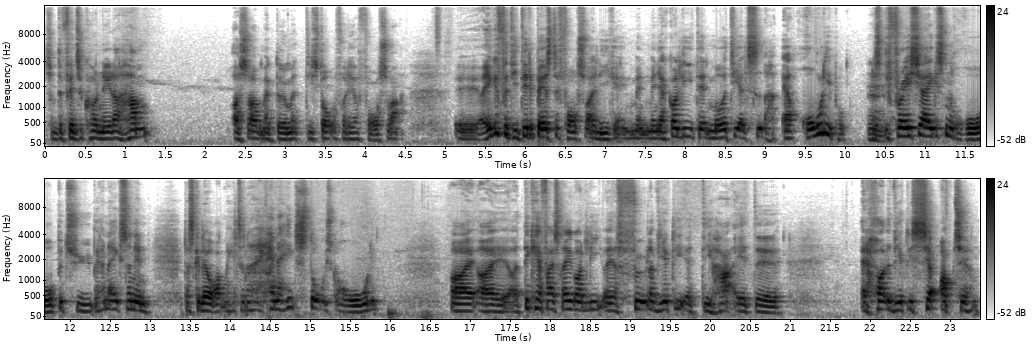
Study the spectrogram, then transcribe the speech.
som defensive coordinator. Ham og så McDermott, de står for det her forsvar. Øh, og ikke fordi det er det bedste forsvar i ligaen, men, men jeg kan godt lide den måde, de altid er rolige på. Mm. Leslie Frazier er ikke sådan en råbetype. Han er ikke sådan en, der skal lave om hele tiden. Han er helt stoisk og rolig. Og, og, og det kan jeg faktisk rigtig godt lide, og jeg føler virkelig, at de har et... Øh, at holdet virkelig ser op til ham.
